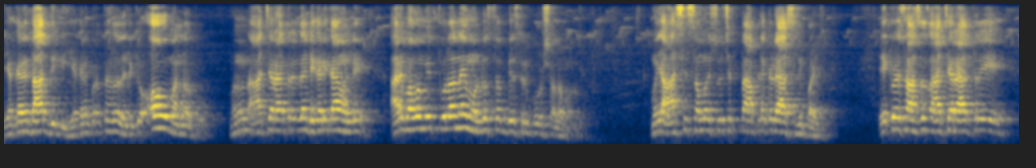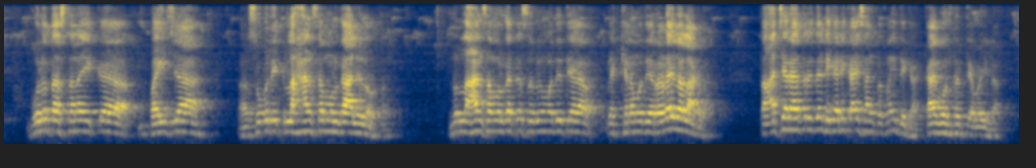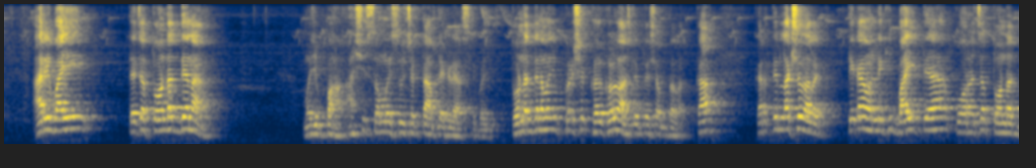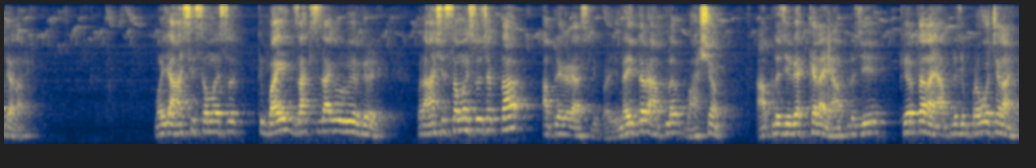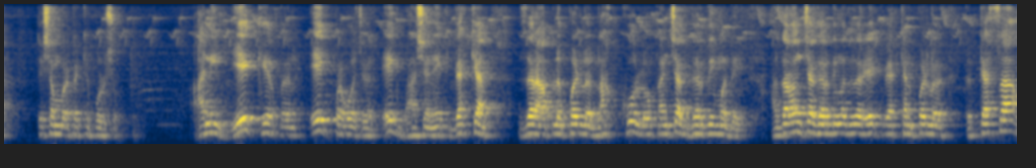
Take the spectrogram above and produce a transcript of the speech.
एकाने दाद दिली एकाने प्रत्यक्ष दिली की ओ म्हणला तू. म्हणून आचार्य यात्रे त्या ठिकाणी काय म्हणले? अरे बाबा मी तुला नाही म्हणलो सभ्य स्त्री पुरुषाला म्हणलो. म्हणजे अशी समयसूचकता आपल्याकडे असली पाहिजे. एक वेळेस असंच आचार्य यात्रे बोलत असताना एक बाईच्या सोबत एक लहानसा मुलगा आलेला होता. तो लहानसा मुलगा त्या सभेमध्ये त्या व्याख्यानामध्ये रडायला लागला. तर आचार्यात्र त्या ठिकाणी काय सांगतात माहिती आहे का? काय बोलतात त्या बाईला? अरे बाई त्याच्या तोंडात दे ना. म्हणजे पहा अशी समयसूचकता आपल्याकडे असली पाहिजे. तोंडात देणं म्हणजे प्रेक्षक खळखळू असले त्या शब्दाला. का? कारण ते लक्ष झालं ते काय म्हणले की बाई त्या पोराच्या तोंडात देणार म्हणजे अशी समस्या ती बाई जागची जागेवर विरघळली पण अशी समयसूचकता आपल्याकडे असली पाहिजे. नाहीतर आपलं भाषण आपलं जे व्याख्यान आहे आपलं जे कीर्तन आहे आपलं जे प्रवचन आहे ते शंभर टक्के पडू शकतो. आणि एक कीर्तन एक प्रवचन एक भाषण एक व्याख्यान जर आपलं पडलं लाखो लोकांच्या गर्दीमध्ये हजारोंच्या गर्दीमध्ये जर एक व्याख्यान पडलं तर त्याचा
